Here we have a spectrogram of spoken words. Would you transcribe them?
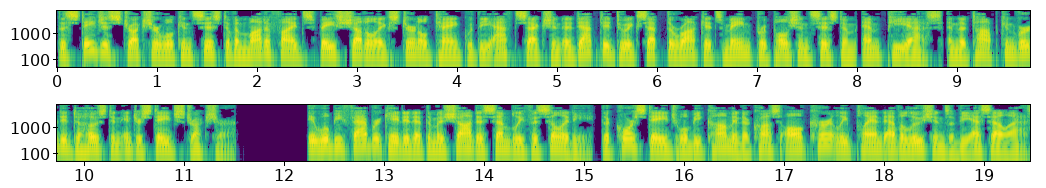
The stage's structure will consist of a modified Space Shuttle external tank with the aft section adapted to accept the rocket's main propulsion system and the top converted to host an interstage structure. It will be fabricated at the Michoud assembly facility. The core stage will be common across all currently planned evolutions of the SLS.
